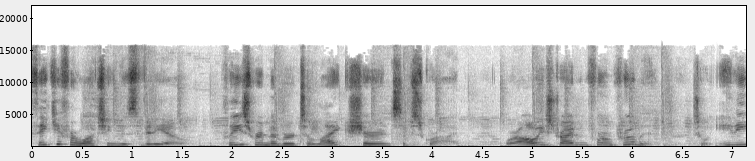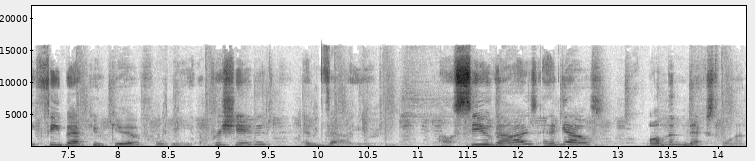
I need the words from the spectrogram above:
Thank you for watching this video. Please remember to like, share, and subscribe. We're always striving for improvement, so any feedback you give will be appreciated and valued. I'll see you guys and gals on the next one.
